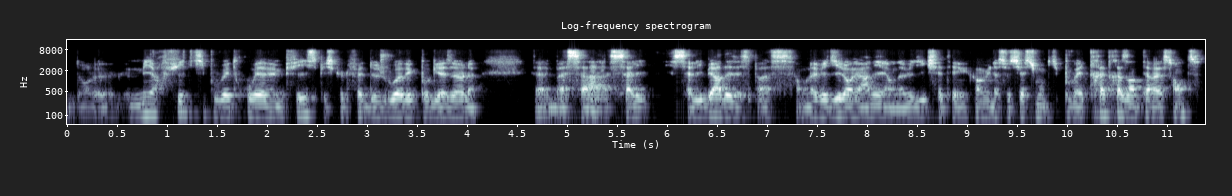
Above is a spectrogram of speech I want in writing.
dans le, meilleur fit qu'il pouvait trouver à Memphis, puisque le fait de jouer avec Pogazol, euh, bah, ça, ça, libère des espaces. On l'avait dit l'an dernier, on avait dit que c'était quand même une association qui pouvait être très, très intéressante.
